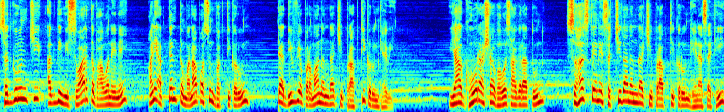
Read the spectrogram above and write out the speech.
सद्गुरूंची अगदी निस्वार्थ भावनेने आणि अत्यंत मनापासून भक्ती करून त्या दिव्य परमानंदाची प्राप्ती करून घ्यावी. या घोर अशा भवसागरातून सहजतेने सच्चिदानंदाची प्राप्ती करून घेण्यासाठी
